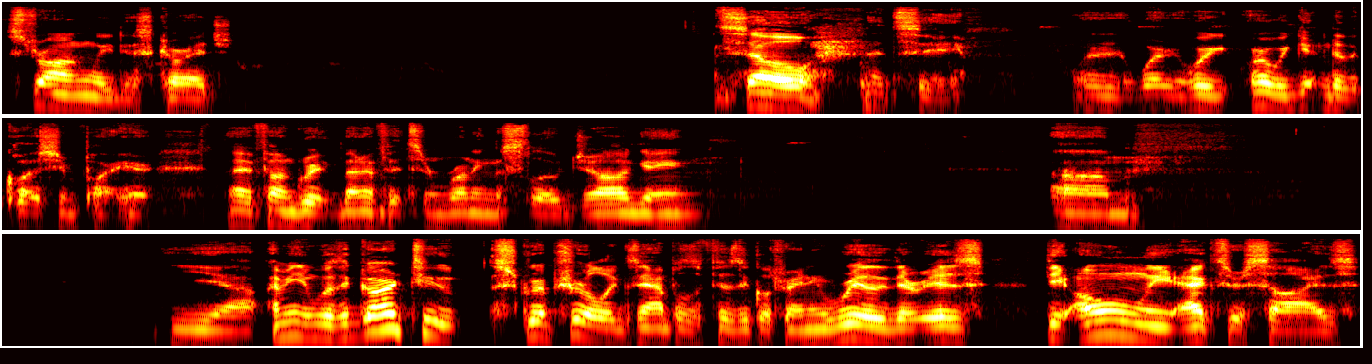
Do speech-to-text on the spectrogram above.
strongly discouraged. So let's see. where, where, where, where are we getting to the question part here? I found great benefits in running the slow jogging. Um, yeah, I mean, with regard to scriptural examples of physical training, really there is the only exercise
